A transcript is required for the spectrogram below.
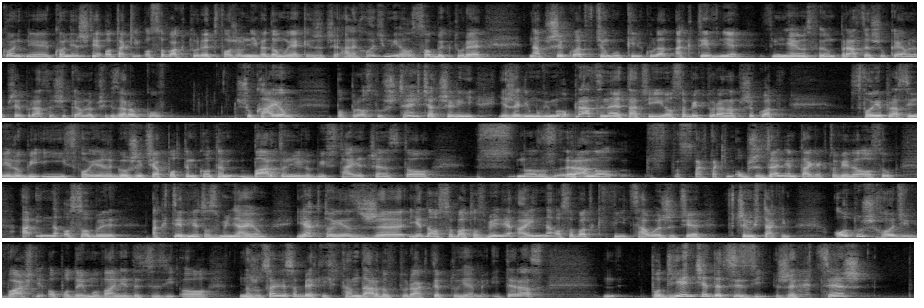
koniecznie o takich osobach, które tworzą nie wiadomo jakie rzeczy, ale chodzi mi o osoby, które na przykład w ciągu kilku lat aktywnie zmieniają swoją pracę, szukają lepszej pracy, szukają lepszych zarobków, szukają po prostu szczęścia, czyli jeżeli mówimy o pracy na etacie i osobie, która na przykład swojej pracy nie lubi i swojego życia pod tym kątem bardzo nie lubi, wstaje często no, rano z, z tak, takim obrzydzeniem, tak jak to wiele osób, a inne osoby aktywnie to zmieniają. Jak to jest, że jedna osoba to zmienia, a inna osoba tkwi całe życie w czymś takim? Otóż chodzi właśnie o podejmowanie decyzji, o narzucanie sobie jakichś standardów, które akceptujemy. I teraz podjęcie decyzji, że chcesz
